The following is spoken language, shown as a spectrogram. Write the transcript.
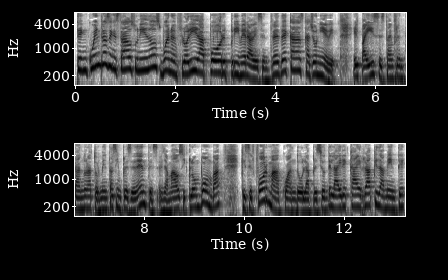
¿Te encuentras en Estados Unidos? Bueno, en Florida por primera vez en tres décadas cayó nieve. El país está enfrentando una tormenta sin precedentes, el llamado ciclón bomba, que se forma cuando la presión del aire cae rápidamente,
